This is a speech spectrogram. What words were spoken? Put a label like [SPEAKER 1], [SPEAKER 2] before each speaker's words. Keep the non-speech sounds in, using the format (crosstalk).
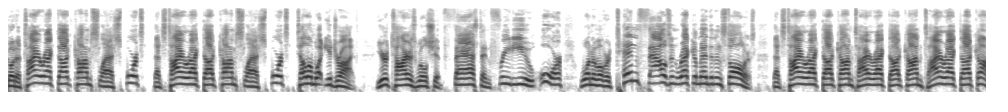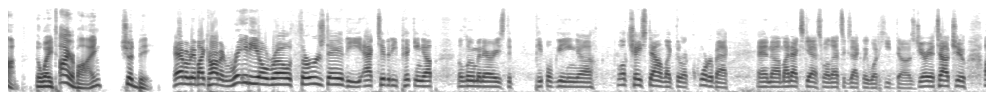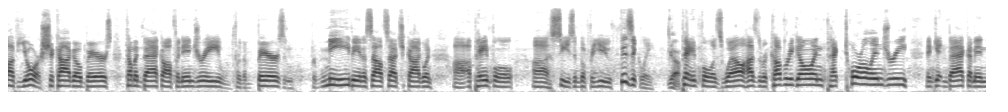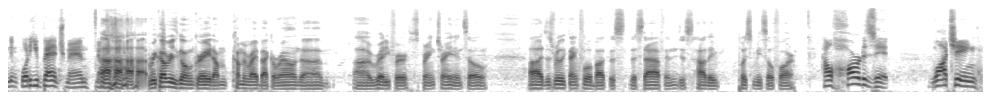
[SPEAKER 1] Go to TireRack.com slash sports. That's TireRack.com slash sports. Tell them what you drive. Your tires will ship fast and free to you or one of over 10,000 recommended installers. That's TireRack.com, TireRack.com, TireRack.com. The way tire buying should be.
[SPEAKER 2] Hey everybody, Mike Harmon, Radio Row, Thursday, the activity picking up the luminaries, the people being, uh, well, chased down like they're a quarterback. And uh, my next guest, well, that's exactly what he does. Jerry Attaochu of your Chicago Bears coming back off an injury for the Bears and for me being a Southside Chicagoan, uh, a painful uh, season, but for you, physically
[SPEAKER 3] Yeah.
[SPEAKER 2] painful as well. How's the recovery going? Pectoral injury and getting back. I mean, what do you bench, man? No, (laughs)
[SPEAKER 3] Recovery's going great. I'm coming right back around, uh, uh, ready for spring training. So, uh, just really thankful about this the staff and just how they've pushed me so far.
[SPEAKER 2] How hard is it watching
